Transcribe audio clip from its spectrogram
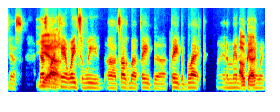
Yes, that's yeah. why I can't wait till we uh, talk about fade the fade to black in a minute. Okay.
